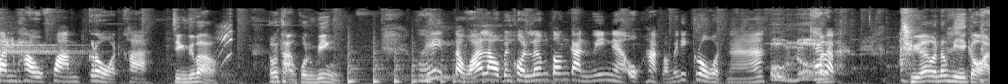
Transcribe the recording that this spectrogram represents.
บรรเทาความโกรธค่ะ จริงหรือเปล่า ต้องถามคนวิ่ง เฮ้ยแต่ว่าเราเป็นคนเริ่มต้นการวิ่งเนี่ยอกหักเราไม่ได้โกรธนะ แค่แบบเชื้อมันต้องมีก่อน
